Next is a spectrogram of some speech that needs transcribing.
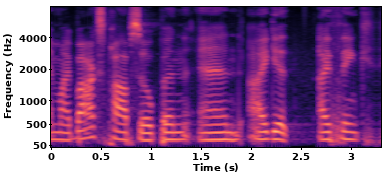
and my box pops open and I get, I think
